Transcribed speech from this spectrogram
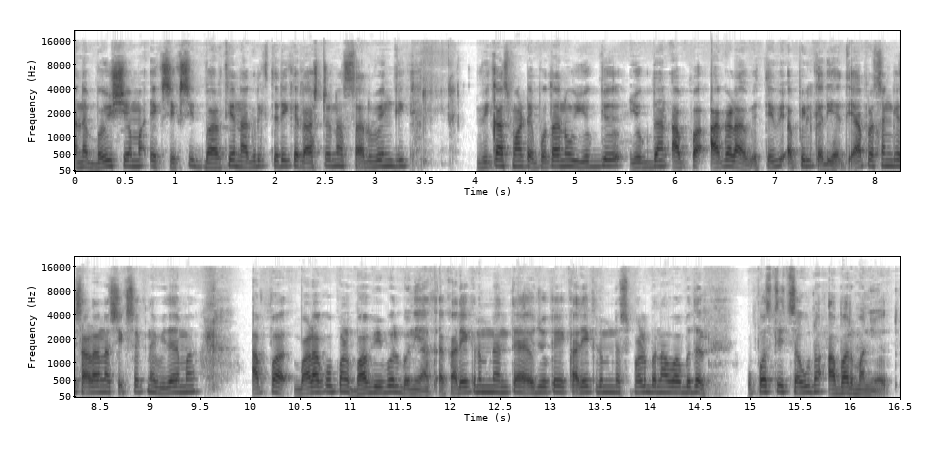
અને ભવિષ્યમાં એક શિક્ષિત ભારતીય નાગરિક તરીકે રાષ્ટ્રના સાર્વાંગિક વિકાસ માટે પોતાનું યોગ્ય યોગદાન આપવા આગળ આવે તેવી અપીલ કરી હતી. આ પ્રસંગે શાળાના શિક્ષકને વિદાયમાં આપવા બાળકો પણ ભાવવિભોર બન્યા હતા. કાર્યક્રમના અંતે આયોજકોએ કાર્યક્રમને સફળ બનાવવા બદલ ઉપસ્થિત સૌનો આભાર માન્યો હતો.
